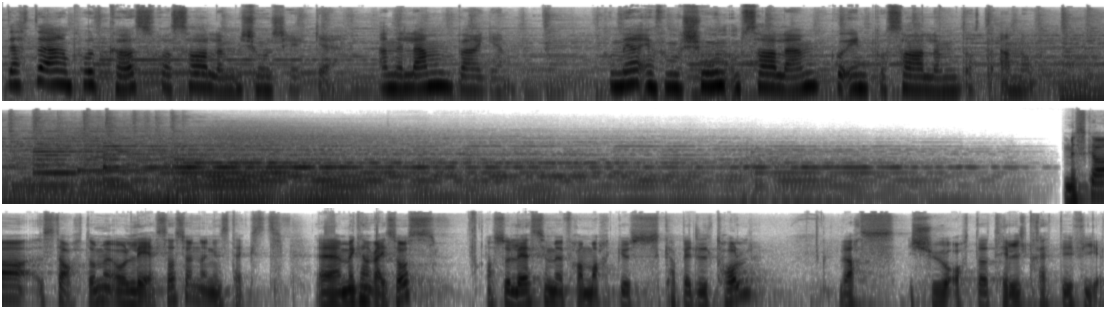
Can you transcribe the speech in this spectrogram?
Dette er en podkast fra Salem misjonskirke, NLM Bergen. For mer informasjon om Salem, gå inn på salem.no. Vi skal starte med å lese søndagens tekst. Eh, vi kan reise oss, og så leser vi fra Markus kapittel 12, vers 28-34.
